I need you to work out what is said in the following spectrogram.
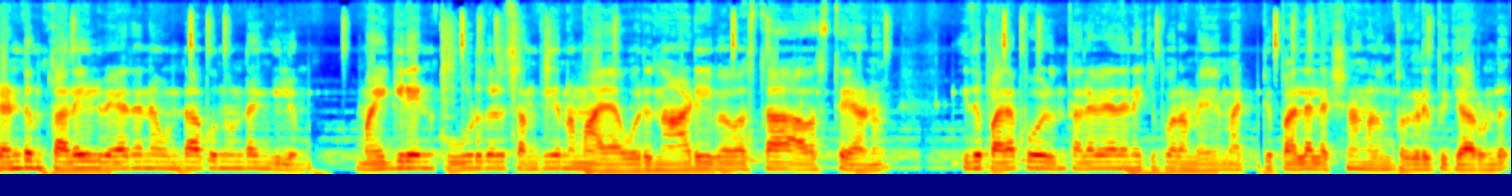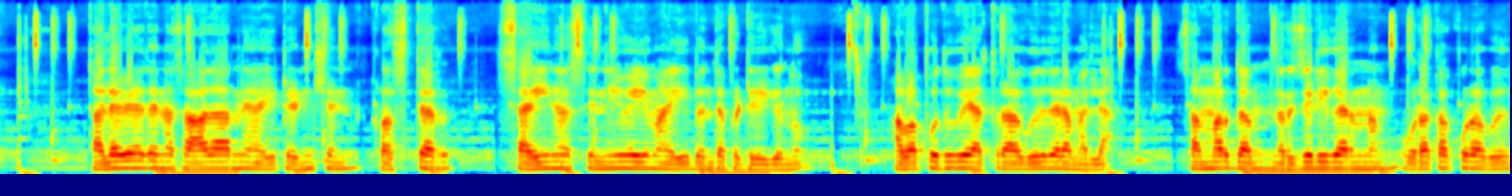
രണ്ടും തലയിൽ വേദന ഉണ്ടാക്കുന്നുണ്ടെങ്കിലും മൈഗ്രെയിൻ കൂടുതൽ സങ്കീർണമായ ഒരു നാഡീവ്യവസ്ഥ അവസ്ഥയാണ്. ഇത് പലപ്പോഴും തലവേദനയ്ക്ക് പുറമെ മറ്റ് പല ലക്ഷണങ്ങളും പ്രകടിപ്പിക്കാറുണ്ട്. തലവേദന സാധാരണയായി ടെൻഷൻ ക്ലസ്റ്റർ സൈനസ് എന്നിവയുമായി ബന്ധപ്പെട്ടിരിക്കുന്നു. അവ പൊതുവെ അത്ര ഗുരുതരമല്ല. സമ്മർദ്ദം നിർജലീകരണം ഉറക്കക്കുറവ്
